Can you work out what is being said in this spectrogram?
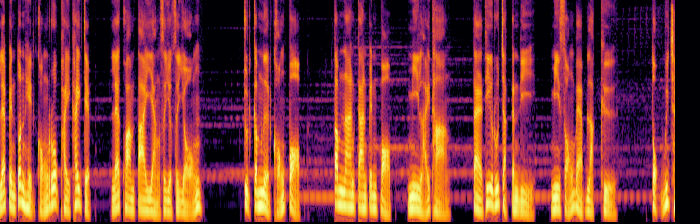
และเป็นต้นเหตุของโรคภัยไข้เจ็บ และความตายอย่างสยดสยอง จุดกำเนิดของปอบ ตำนานการเป็นปอบมีหลายทาง แต่ที่รู้จักกันดีมีสองแบบหลักคือ ตกวิช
